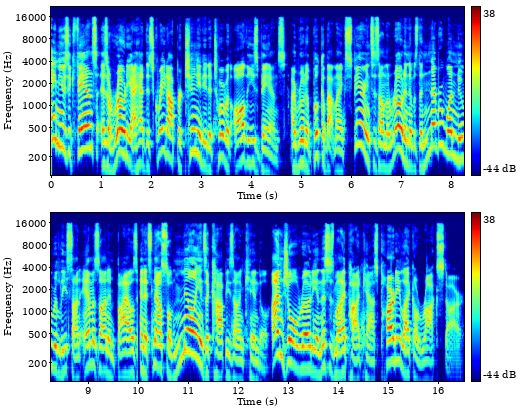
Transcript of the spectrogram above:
Hey, music fans! As a roadie, I had this great opportunity to tour with all these bands. I wrote a book about my experiences on the road, and it was the number one new release on Amazon and Bios, and it's now sold millions of copies on Kindle. I'm Joel Roadie, and this is my podcast, Party Like a Rock Star.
